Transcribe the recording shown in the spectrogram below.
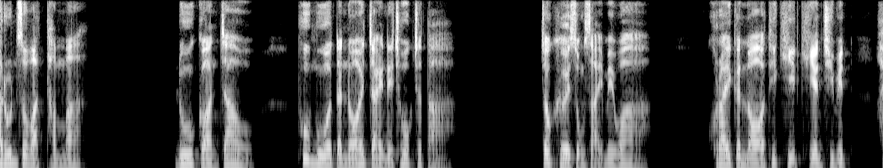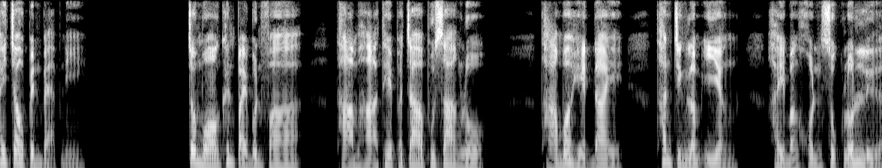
อรุณสวัสดิ์ธรรมะ ดูก่อนเจ้า ผู้มัวแต่น้อยใจในโชคชะตา เจ้าเคยสงสัยไหมว่า ใครกันหนอที่ขีดเขียนชีวิตให้เจ้าเป็นแบบนี้ เจ้ามองขึ้นไปบนฟ้า ถามหาเทพเจ้าผู้สร้างโลก ถามว่าเหตุใดท่านจึงลำเอียง ให้บางคนสุขล้นเหลือ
